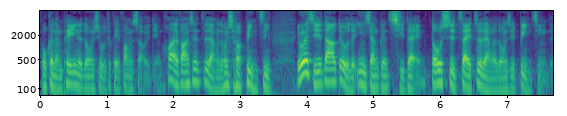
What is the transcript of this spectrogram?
我可能配音的东西我就可以放少一点。后来发现这两个东西要并进，因为其实大家对我的印象跟期待都是在这两个东西并进的。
